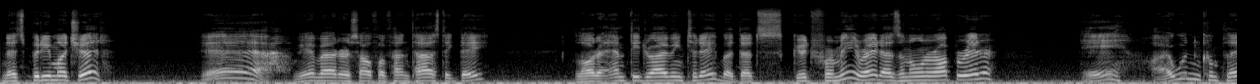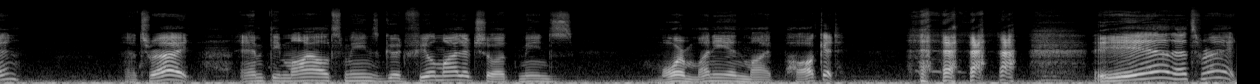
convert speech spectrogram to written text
And that's pretty much it. Yeah, we have had ourselves a fantastic day. A lot of empty driving today, but that's good for me, right? As an owner operator. Hey, I wouldn't complain. That's right. Empty miles means good fuel mileage, so it means more money in my pocket. yeah, that's right.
